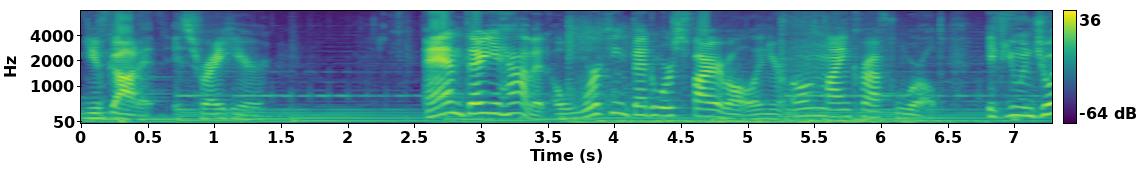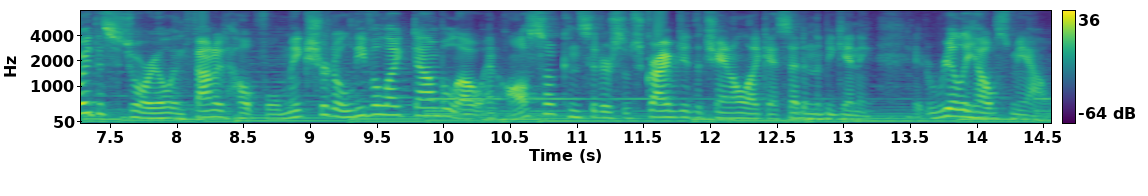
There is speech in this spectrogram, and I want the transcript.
you've got it. It's right here. And there you have it, a working Bedwars fireball in your own Minecraft world. If you enjoyed this tutorial and found it helpful, make sure to leave a like down below and also consider subscribing to the channel like I said in the beginning. It really helps me out.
